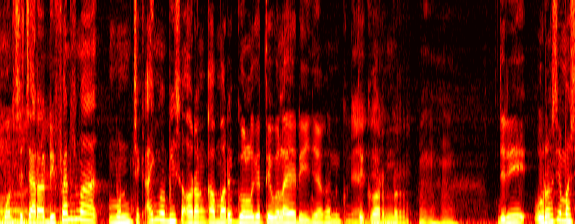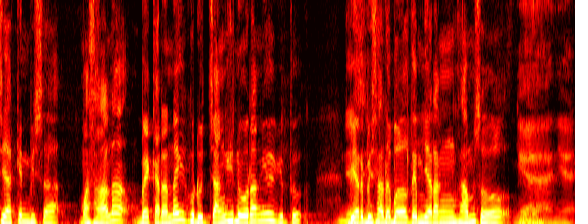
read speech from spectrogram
Mun secara defense mah mun cek aing mah bisa orang kamari gol gitu wilayah dinya kan di corner. Jadi orang sih masih yakin bisa. Masalahnya back kanannya kudu canggih nih orang ya gitu. Biar bisa double tim nyerang Samsul. Ya, ya.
